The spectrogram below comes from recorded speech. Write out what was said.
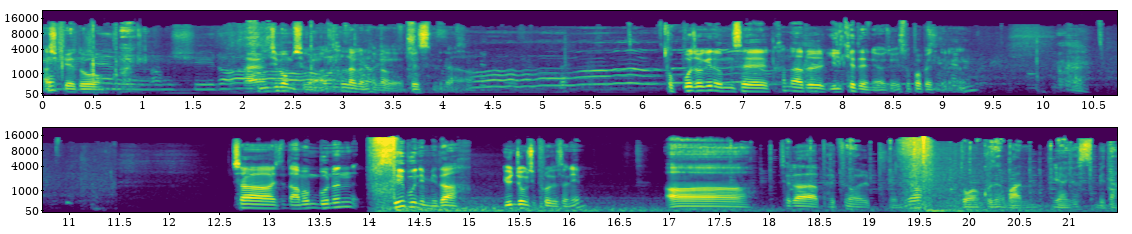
아쉽게도 김지범 씨가 탈락을 하게 됐습니다. 독보적인 음색 하나를 잃게 되네요, 저희 슈퍼밴드는. 자, 이제 남은 분은 세 분입니다. 윤종신 프로듀서님. 아 제가 발표할 분은요 그동안 고생 많이 하셨습니다.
